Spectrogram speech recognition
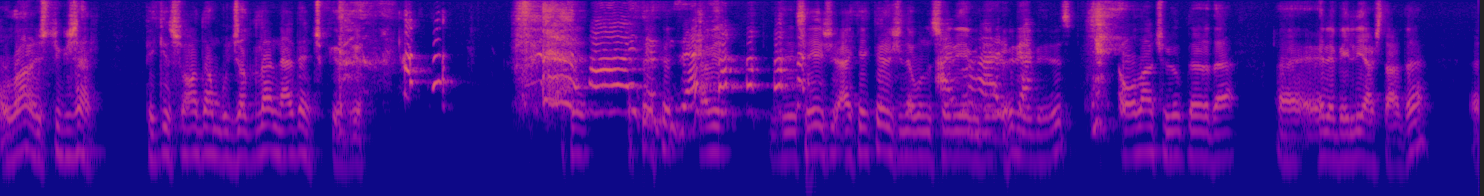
olağanüstü güzel. Peki sonradan bu cadılar nereden çıkıyor diyor. Ay çok güzel. Tabii şey şu erkekler için de bunu söyleyebilir, söyleyebiliriz. Oğlan çocukları da e, hele belli yaşlarda e,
